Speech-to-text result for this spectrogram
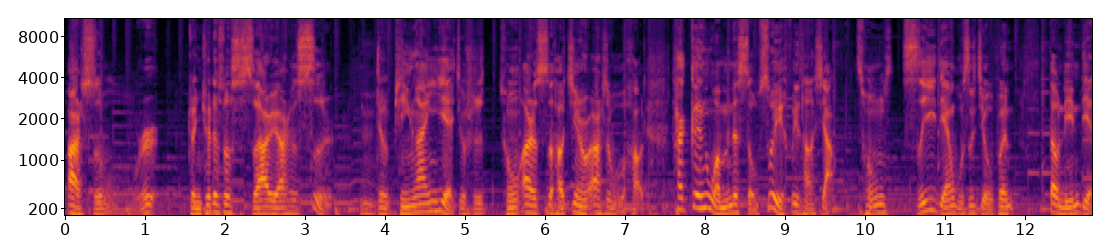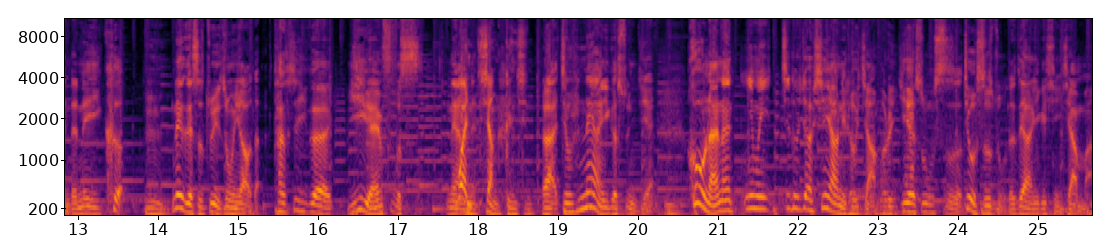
二十五日，准确的说是十二月二十四日。嗯，就平安夜，就是从二十四号进入二十五号，它跟我们的守岁非常像，从十一点五十九分到零点的那一刻，嗯，那个是最重要的，它是一个一元复始那样的万象更新。啊，就是那样一个瞬间。后来呢，因为基督教信仰里头讲，或者耶稣是救世主的这样一个形象嘛，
